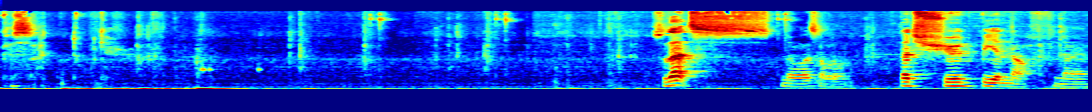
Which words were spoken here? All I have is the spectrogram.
Because I don't care. So that's no, that's not what I want. That should be enough now.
